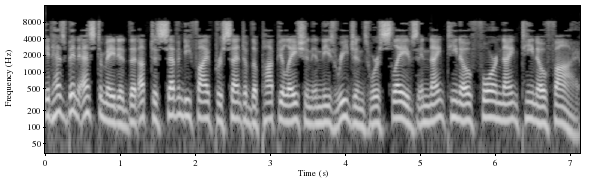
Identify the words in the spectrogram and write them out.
It has been estimated that up to 75% of the population in these regions were slaves in 1904–1905.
